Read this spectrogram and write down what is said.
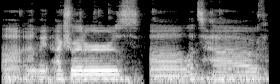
Uh, and the actuators, uh, let's have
